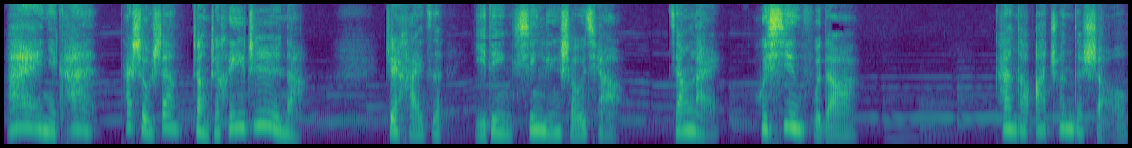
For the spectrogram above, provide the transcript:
哎，你看他手上长着黑痣呢，这孩子一定心灵手巧，将来会幸福的啊！看到阿春的手，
